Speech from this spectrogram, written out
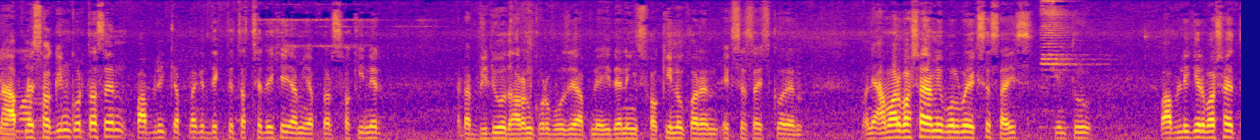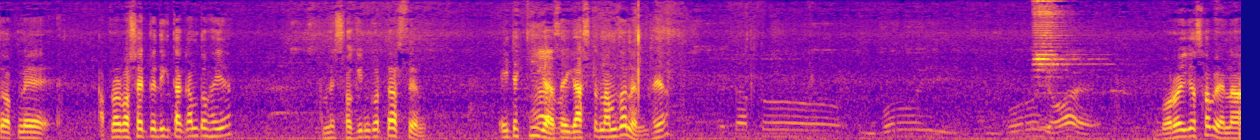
না আপনি আমার- শকিন করতেছেন পাবলিক আপনাকে দেখতে চাচ্ছে দেখেই আমি আপনার শকিনের একটা ভিডিও ধারণ করব যে আপনি ইদানিং শকিনও করেন এক্সারসাইজ করেন। মানে আমার বাসায় আমি বলব এক্সারসাইজ কিন্তু পাবলিকের বাসায় তো আপনি আপনার বাসায় একটু এদিকে তাকান তো ভাইয়া। আপনি শকিন করতে আসছেন। এইটা কি হ্যাঁ, গাছ? এই গাছটার নাম জানেন ভাইয়া? এটা তো বড়ই বড়ই হয়। বড়ই গাছ হবে না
